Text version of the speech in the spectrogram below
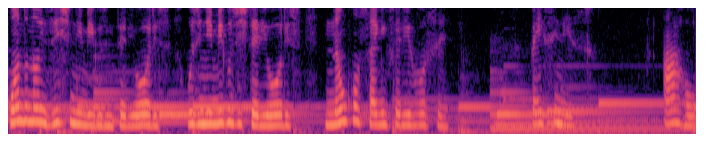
Quando não existem inimigos interiores, os inimigos exteriores não conseguem ferir você. Pense nisso. Arro.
